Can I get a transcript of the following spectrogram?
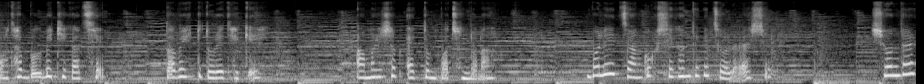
কথা বলবি ঠিক আছে, তবে একটু দূরে থেকে। আমার এসব একদম পছন্দ না। বলে চাঙ্কুক সেখান থেকে চলে আসে। সন্ধ্যার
